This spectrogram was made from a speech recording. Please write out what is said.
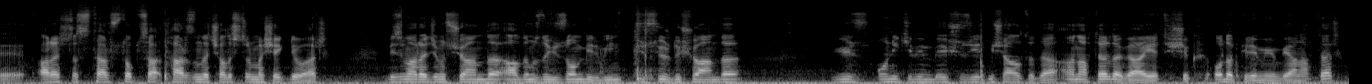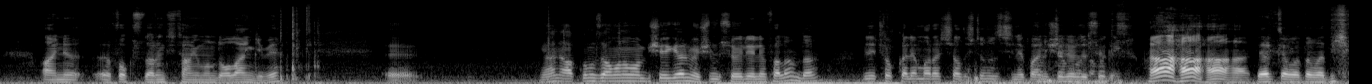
e, araçta start stop sa- tarzında çalıştırma şekli var. Bizim aracımız şu anda aldığımızda 111 bin küsürdü şu anda 112.576'da. Anahtarı da gayet şık. O da premium bir anahtar. Aynı e, Focus'ların titanyumunda olan gibi. E, yani aklımıza aman aman bir şey gelmiyor şimdi söyleyelim falan da. Bir de çok kalem araç çalıştığımız için hep aynı şeyleri de söylüyoruz. Ha ha ha ha. Dört cam otomatik.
